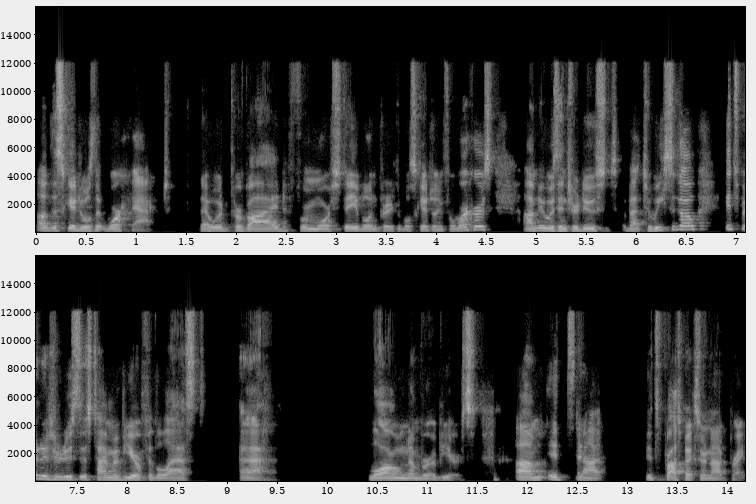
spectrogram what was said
of the Schedules that Work Act that would provide for more stable and predictable scheduling for workers. Um, it was introduced about two weeks ago. It's been introduced this time of year for the last uh, long number of years. Um, it's not its prospects are not bright.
